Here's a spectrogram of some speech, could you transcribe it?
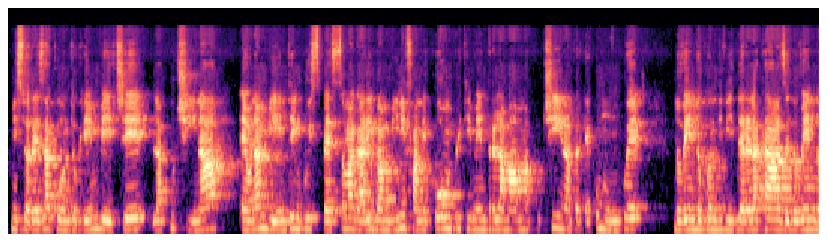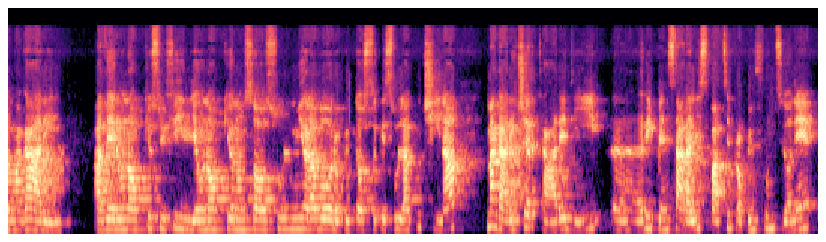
mi sono resa conto che invece la cucina è un ambiente in cui spesso magari i bambini fanno i compiti mentre la mamma cucina, perché comunque dovendo condividere la casa e dovendo magari avere un occhio sui figli e un occhio, non so, sul mio lavoro piuttosto che sulla cucina, magari cercare di eh, ripensare agli spazi proprio in funzione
